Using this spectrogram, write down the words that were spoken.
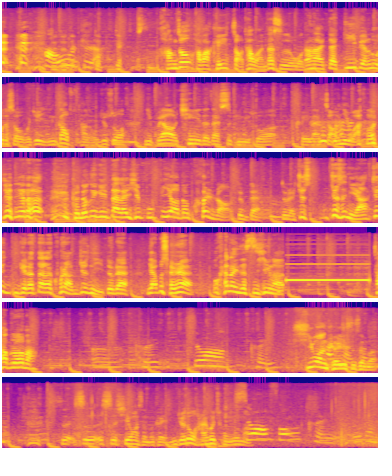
好物质啊！对，杭州好吧，可以找他玩，但是我刚才在第一遍录的时候，我就已经告诉他了，我就说你不要轻易的在视频里说可以来找你玩，我就觉得可能会给你带来一些不必要的困扰，对不对？对不对？就是就是你啊，就你给他带来困扰的就是你，对不对？你还不承认？我看到你的私信了，差不多了吧？嗯，可以，希望可以。希望可以是什么？是是是希望什么可以？你觉得我还会重录吗希？望风可以，我感觉。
